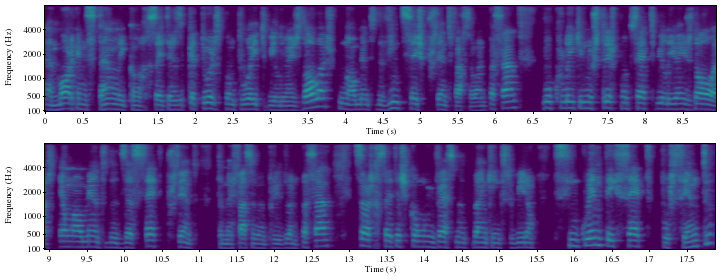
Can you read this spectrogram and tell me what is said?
a Morgan Stanley com receitas de 14,8 bilhões de dólares, um aumento de 26% face ao ano passado. Lucro líquido nos 3,7 bilhões de dólares é um aumento de 17% também face ao mesmo período do ano passado. São as receitas com o investment banking que subiram 57%,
